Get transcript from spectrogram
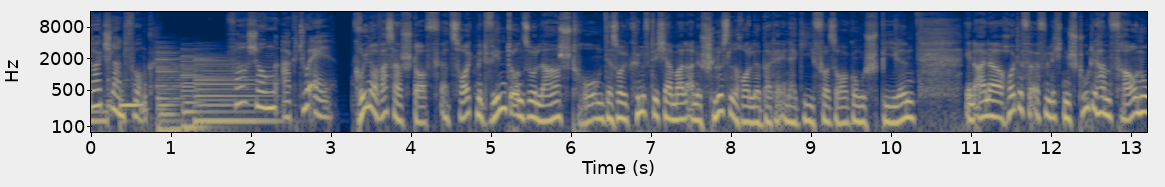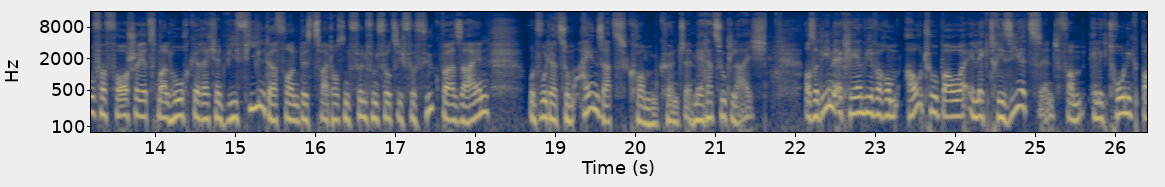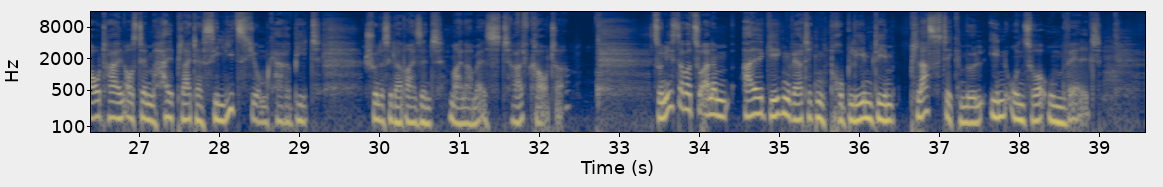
Deutschlandfunk. Forschung aktuell. Grüner Wasserstoff, erzeugt mit Wind- und Solarstrom, der soll künftig ja mal eine Schlüsselrolle bei der Energieversorgung spielen. In einer heute veröffentlichten Studie haben Fraunhofer Forscher jetzt mal hochgerechnet, wie viel davon bis 2045 verfügbar sein und wo der zum Einsatz kommen könnte. Mehr dazu gleich. Außerdem erklären wir, warum Autobauer elektrisiert sind vom Elektronikbauteilen aus dem Halbleiter Siliziumkarbid. Schön, dass Sie dabei sind. Mein Name ist Ralf Krauter. Zunächst aber zu einem allgegenwärtigen Problem, dem Plastikmüll in unserer Umwelt.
